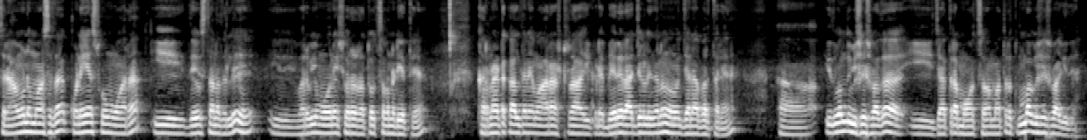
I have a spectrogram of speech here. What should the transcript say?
ಶ್ರಾವಣ ಮಾಸದ ಕೊನೆಯ ಸೋಮವಾರ ಈ ದೇವಸ್ಥಾನದಲ್ಲಿ ಈ ವರವಿ ಮೌನೇಶ್ವರ ರಥೋತ್ಸವ ನಡೆಯುತ್ತೆ. ಕರ್ನಾಟಕ ಅಲ್ಲದೆ ಮಹಾರಾಷ್ಟ್ರ, ಈ ಕಡೆ ಬೇರೆ ರಾಜ್ಯಗಳಿಂದನೂ ಜನ ಬರ್ತಾರೆ. ಇದು ಒಂದು ವಿಶೇಷವಾದ ಈ ಜಾತ್ರಾ ಮಹೋತ್ಸವ ಮಾತ್ರ ತುಂಬ ವಿಶೇಷವಾಗಿದೆ.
